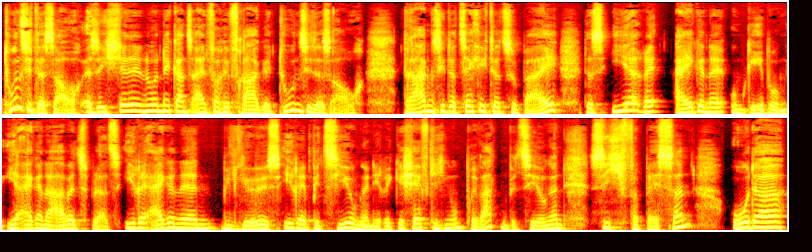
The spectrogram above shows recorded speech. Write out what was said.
tun sie das auch? Also ich stelle nur eine ganz einfache Frage. Tun sie das auch? Tragen sie tatsächlich dazu bei, dass ihre eigene Umgebung, ihr eigener Arbeitsplatz, ihre eigenen Milieus, ihre Beziehungen, ihre geschäftlichen und privaten Beziehungen sich verbessern? Oder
